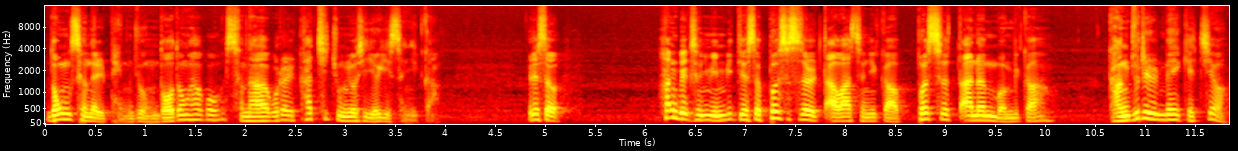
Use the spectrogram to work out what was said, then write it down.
농선을 뱅중 노동하고 선하고를 같이 중요시 여기 있으니까 그래서 항백 스님이 밑에서 버섯을 따왔으니까 버섯 따는 뭡니까? 강주리를 매겠죠.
